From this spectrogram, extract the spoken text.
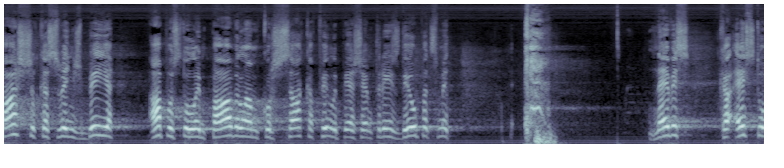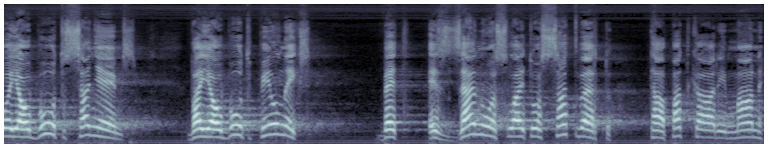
pašu, kas viņš bija apustulim Pāvilam, kurš saka Filipiešiem 3.12? Nevis, ka es to jau būtu saņēmis vai jau būtu pilnīgs, bet es zenos, lai to satvertu, tāpat kā arī mani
